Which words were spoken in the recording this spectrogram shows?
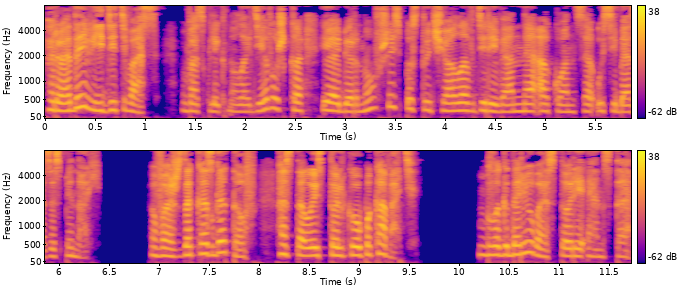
рада видеть вас!» — воскликнула девушка и, обернувшись, постучала в деревянное оконце у себя за спиной. «Ваш заказ готов, осталось только упаковать». «Благодарю вас, Тори Энста».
